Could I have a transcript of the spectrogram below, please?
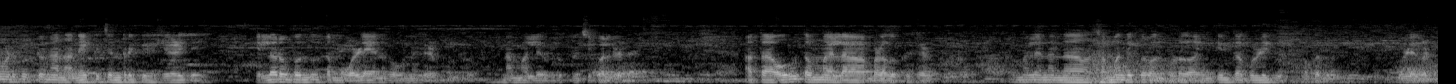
ನೋಡಿಬಿಟ್ಟು ನಾನು ಅನೇಕ ಜನರಿಗೆ ಹೇಳಿದೆ, ಎಲ್ಲರೂ ಬಂದು ತಮ್ಮ ಒಳ್ಳೆಯ ಅನುಭವವನ್ನು ಹೇಳ್ಕೊಂಡ್ರು ನಮ್ಮಲ್ಲಿ ಒಬ್ಬರು ಪ್ರಿನ್ಸಿಪಾಲ್ ಇದ್ದಾರೆ. ಆತ, ಅವರು ತಮ್ಮ ಎಲ್ಲ ಬಳಗಕ್ಕೆ ಹೇಳ್ಕೊಂಡ್ರು ಆಮೇಲೆ ನನ್ನ ಸಂಬಂಧಿಕರು ಅಂದ್ಬಿಡು ಇಂತಿಂಥ ಗುಳಿದು ಮುಖದ ಗುಳ್ಳೆಗಳು.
